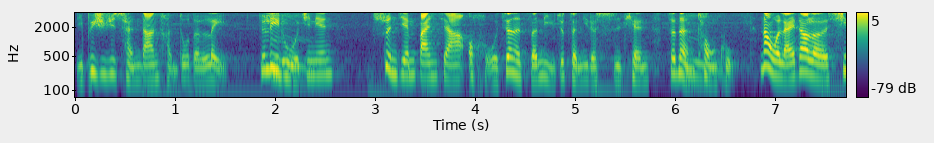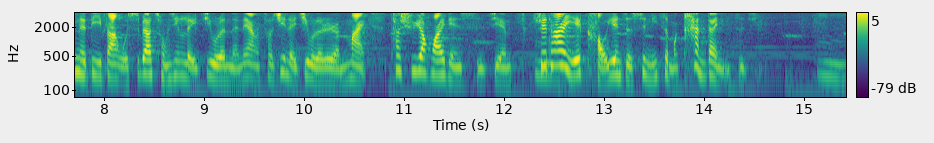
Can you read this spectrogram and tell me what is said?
你必须去承担很多的累。就例如我今天瞬间搬家，哦，我真的整理就整理了十天，真的很痛苦。那我来到了新的地方，我是不是要重新累积我的能量，重新累积我的人脉？它需要花一点时间，所以它也考验着是你怎么看待你自己。嗯，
